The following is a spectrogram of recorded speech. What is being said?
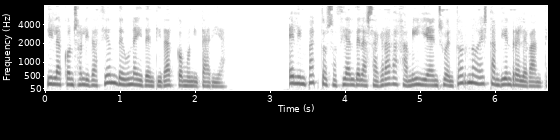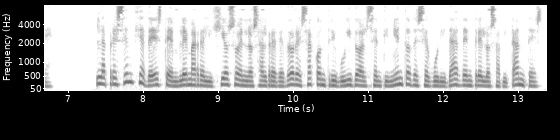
y la consolidación de una identidad comunitaria. El impacto social de la Sagrada Familia en su entorno es también relevante. La presencia de este emblema religioso en los alrededores ha contribuido al sentimiento de seguridad entre los habitantes,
